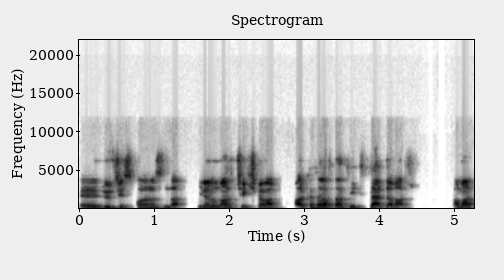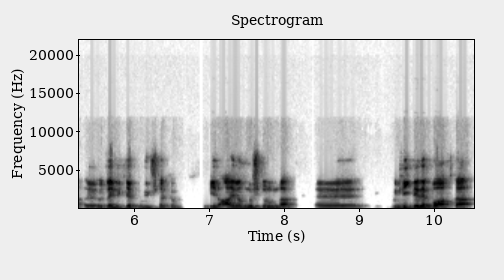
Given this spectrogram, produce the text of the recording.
e, Düzce Spor arasında inanılmaz bir çekişme var. Arka taraftan tehditler de var. Ama e, özellikle bu üç takım bir ayrılmış durumda. E, ligde de bu hafta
